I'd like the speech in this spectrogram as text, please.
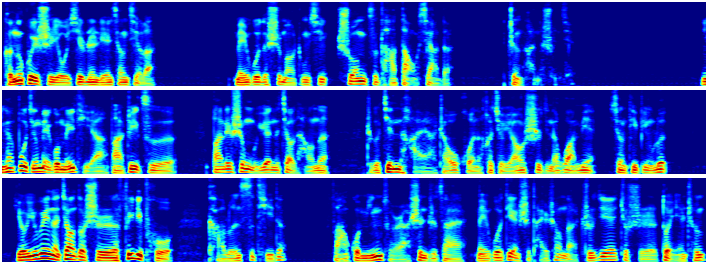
可能会使有些人联想起了美国的世贸中心双子塔倒下的震撼的瞬间。你看，不仅美国媒体啊把这次巴黎圣母院的教堂呢这个尖塔啊着火呢和九幺事件的画面相提并论，有一位呢叫做是菲利普卡伦斯提的法国名嘴啊，甚至在美国电视台上呢直接就是断言称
